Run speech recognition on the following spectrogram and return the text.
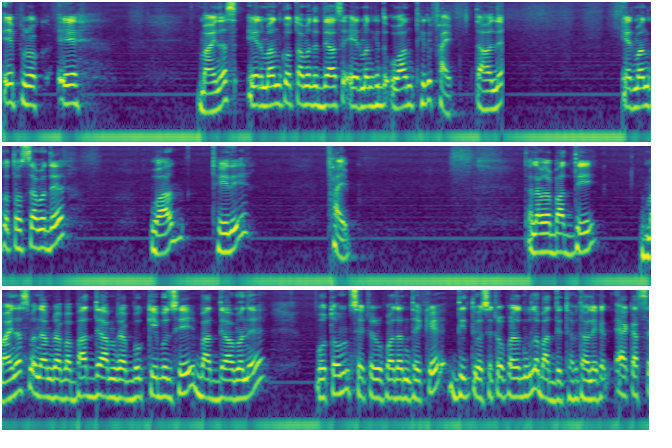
A প্রক, এ মাইনাস এর মান কত আমাদের দেওয়া আছে? এর মান কিন্তু ওয়ান, থ্রি, ফাইভ। তাহলে এর মান কত হচ্ছে আমাদের? ওয়ান থ্রি ফাইভ তাহলে আমরা বাদ দিই। মাইনাস মানে আমরা বা বাদ দেওয়া আমরা কী বুঝি? বাদ দেওয়া মানে প্রথম সেটের উপাদান থেকে দ্বিতীয় সেটের উপাদানগুলো বাদ দিতে হবে। তাহলে এখানে এক আছে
